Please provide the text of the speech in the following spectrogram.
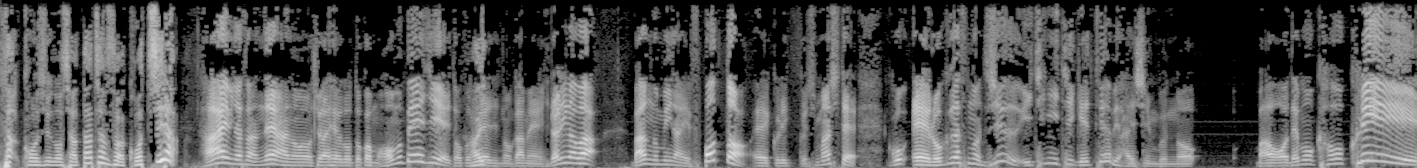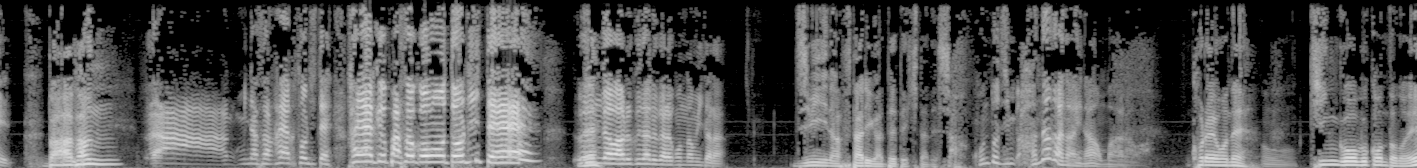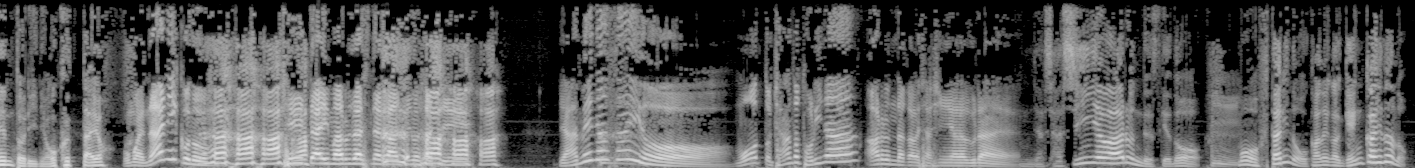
さあ、今週のシャッターチャンスはこちら。はい、皆さんね、あの、チョアヘオ .com ホームページ、トップページの画面左側、番組内スポット、えークリックしまして、ごえー6月の11日月曜日配信分の、場をでも顔クリックババンうわー皆さん早く閉じて早くパソコンを閉じて、運が悪くなるからこんなの見たら。地味な二人が出てきたでしょ。ほんと地味、花がないな、お前らこれをね、は。うん。キングオブコントのエントリーに送ったよ。お前何この、携帯丸出しな感じの写真。やめなさいよ。もっとちゃんと撮りな。あるんだから写真屋ぐらい。じゃあ写真屋はあるんですけど、うん、もう二人のお金が限界なの。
